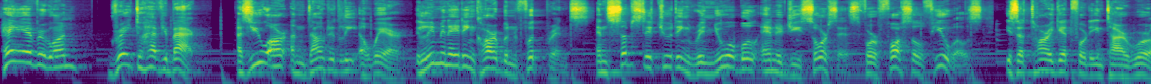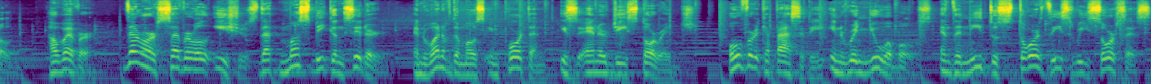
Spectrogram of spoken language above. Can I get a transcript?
Hey everyone! Great to have you back! As you are undoubtedly aware, eliminating carbon footprints and substituting renewable energy sources for fossil fuels is a target for the entire world. However, there are several issues that must be considered, and one of the most important is energy storage. Overcapacity in renewables and the need to store these resources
